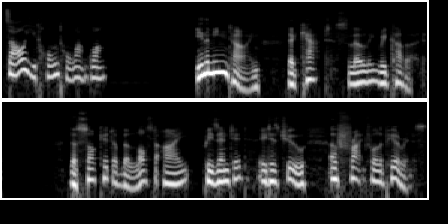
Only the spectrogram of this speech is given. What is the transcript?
早已统统忘光。In the meantime, the cat slowly recovered. The socket of the lost eye presented, it is true, a frightful appearance.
